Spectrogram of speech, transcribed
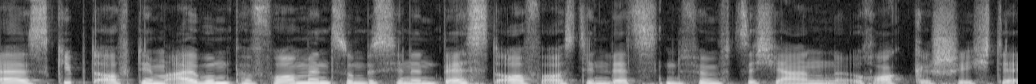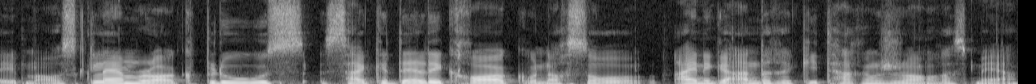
Äh, es gibt auf dem Album Performance so ein bisschen ein Best-of aus den letzten 50 Jahren Rockgeschichte, eben aus Glamrock, Blues, Psychedelic Rock und auch so einige andere Gitarrengenres mehr.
